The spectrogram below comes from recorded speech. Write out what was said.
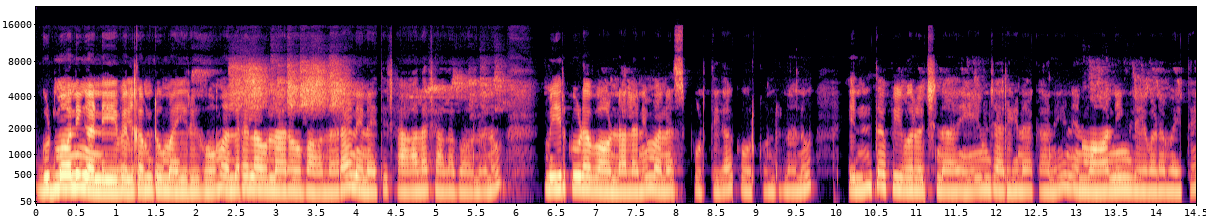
గుడ్ మార్నింగ్ అండి. Welcome to my home. అందరు ఎలా ఉన్నారో బాగున్నారా? నేనైతే చాలా చాలా బాగున్నాను. మీరు కూడా బాగుండాలని మనస్ఫూర్తిగా కోరుకుంటున్నాను. ఎంత ఫీవర్ వచ్చినా ఏం జరిగినా కానీ నేను మార్నింగ్ లేవడం అయితే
